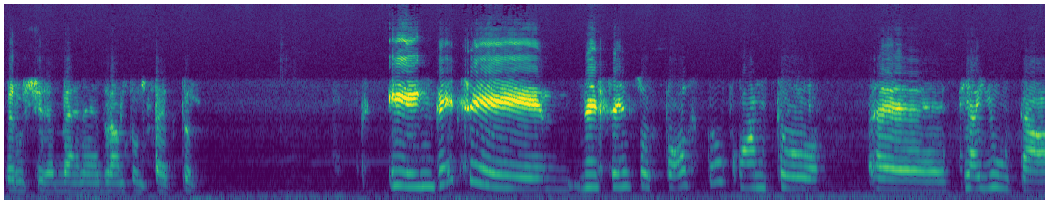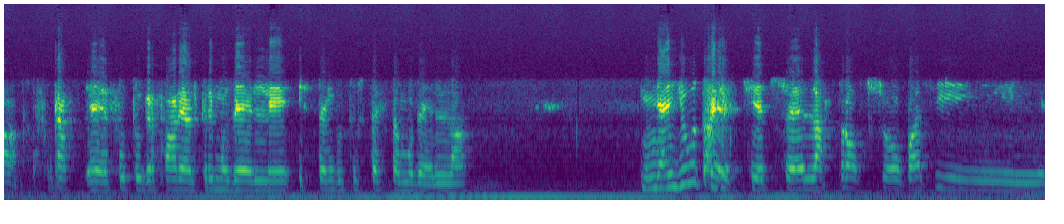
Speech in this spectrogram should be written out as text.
per uscire bene durante un set. E invece nel senso opposto, quanto eh, ti aiuta a eh, fotografare altre modelle essendo tu stessa modella? Mi aiuta perché c'è l'approccio quasi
